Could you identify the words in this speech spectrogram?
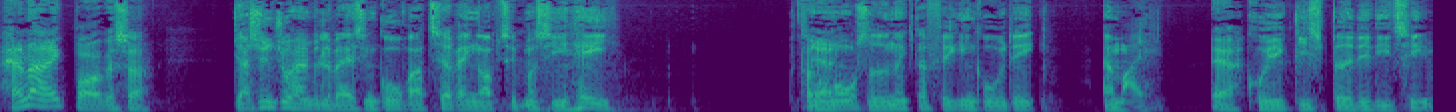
Han har ikke brokket sig. Jeg synes jo, han ville være i sin gode ret til at ringe op til dem og sige, hey, for Ja. nogle år siden, ikke, der fik I en god idé af mig. Ja. Kunne I ikke lige spæde lidt i til,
